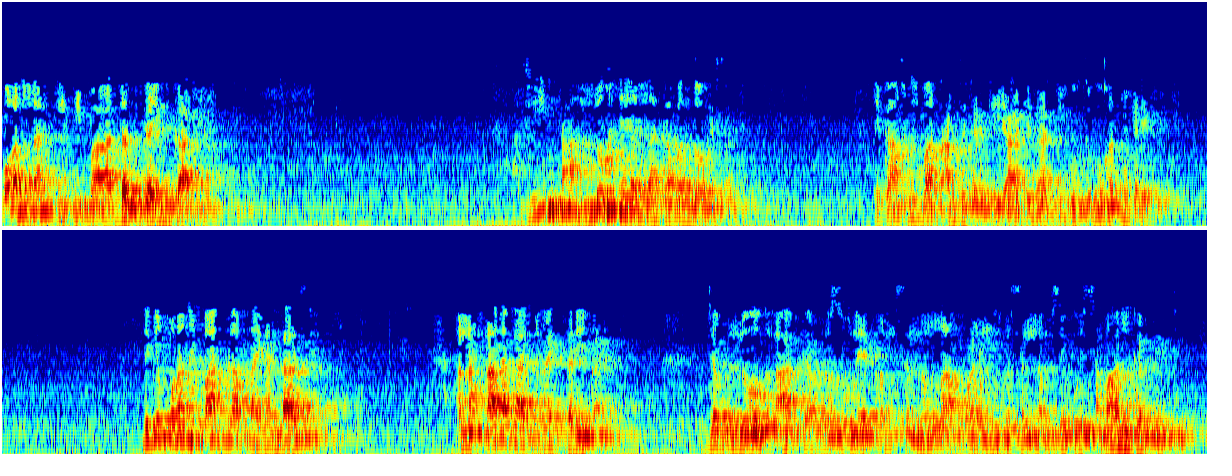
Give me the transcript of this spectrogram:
وہ اللہ کی عبادت کا انکار ہے۔ عجیب تعلق ہے اللہ کا بندوں کے ساتھ۔ ایک آخری بات عرض کر کے آج رات کی گفتگو ختم کرے گی دیکھیے قرآن پاک کا اپنا ایک انداز ہے۔ اللہ تعالیٰ کا اپنا ایک طریقہ ہے۔ جب لوگ آ کر رسول اکرم صلی اللہ علیہ وسلم سے کوئی سوال کرتے تھے،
